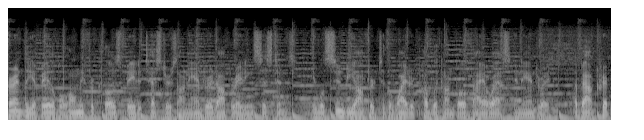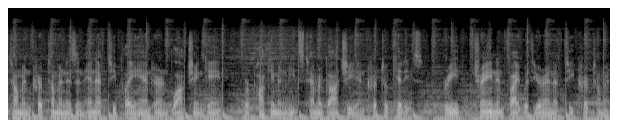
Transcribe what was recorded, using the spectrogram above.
Currently available only for closed beta testers on Android operating systems, it will soon be offered to the wider public on both iOS and Android. About Kryptomon Kryptomon is an NFT play and earn blockchain game where Pokemon meets Tamagotchi and CryptoKitties. Breed, train, and fight with your NFT Kryptomon.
